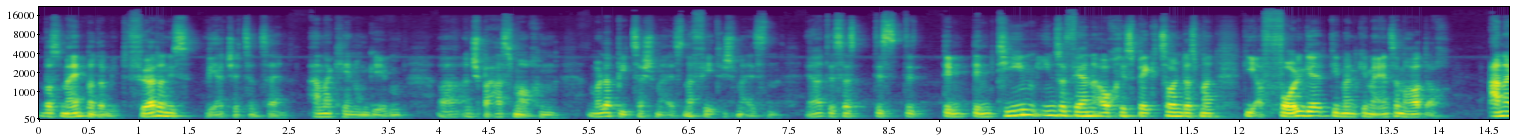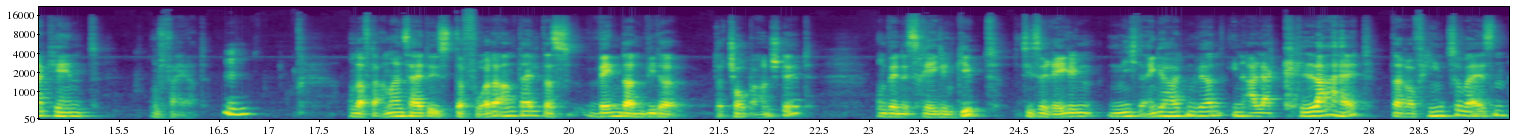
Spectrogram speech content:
Was meint man damit? Fördern ist wertschätzend sein, Anerkennung geben, äh, einen Spaß machen, mal eine Pizza schmeißen, eine Fete schmeißen. Ja, das heißt, das, das, dem, dem Team insofern auch Respekt zollen, dass man die Erfolge, die man gemeinsam hat, auch anerkennt und feiert. Mhm. Und auf der anderen Seite ist der Vorderanteil, dass wenn dann wieder der Job ansteht und wenn es Regeln gibt, diese Regeln nicht eingehalten werden, in aller Klarheit darauf hinzuweisen,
